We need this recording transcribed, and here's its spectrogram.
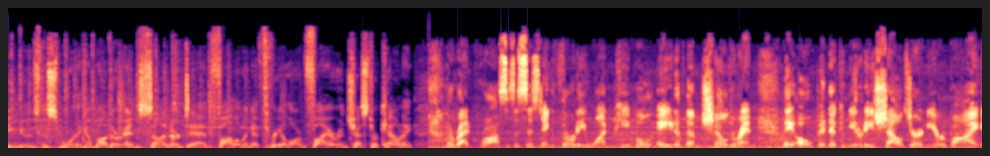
Breaking news this morning. A mother and son are dead following a three alarm fire in Chester County. The Red Cross is assisting 31 people, eight of them children. They opened a community shelter nearby.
